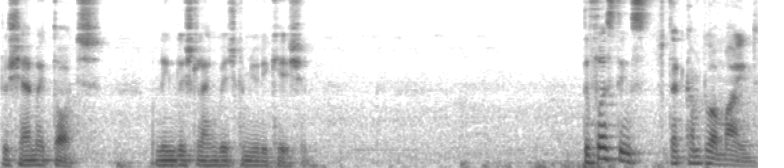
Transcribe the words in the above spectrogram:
to share my thoughts on English language communication. The first things that come to our mind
